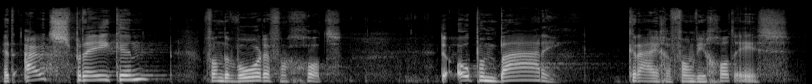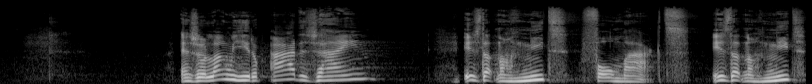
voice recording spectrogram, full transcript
het uitspreken van de woorden van God. De openbaring krijgen van wie God is. En zolang we hier op aarde zijn, is dat nog niet volmaakt. Is dat nog niet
